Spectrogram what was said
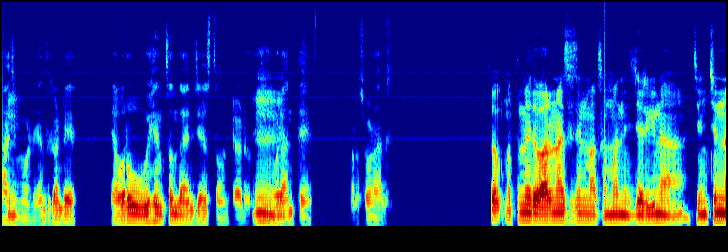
హ్మ్. రాజమౌళి. ఎందుకంటే ఎవరు ఊహించనిది ఆయన చేస్తూ ఉంటాడు. కూడా అంతే. మరి చూడాలి. సో, మొత్తం మీద 'వారణాసి' సినిమాకి సంబంధించి జరిగిన చిన్న చిన్న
